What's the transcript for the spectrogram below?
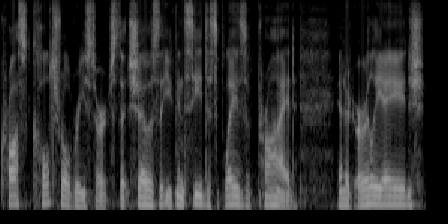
cross-cultural research that shows that you can see displays of pride in an early age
